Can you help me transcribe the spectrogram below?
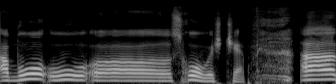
або у е, сховище. А,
